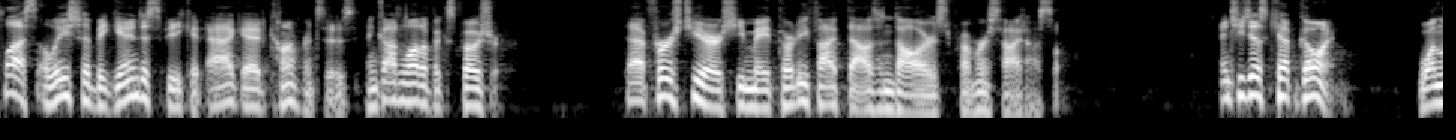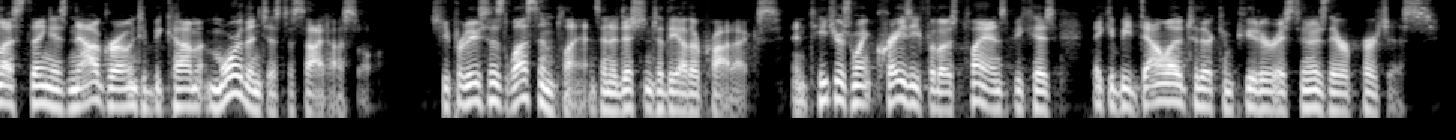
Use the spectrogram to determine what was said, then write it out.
Plus, Alicia began to speak at Ag Ed conferences and got a lot of exposure. That first year, she made $35,000 from her side hustle. And she just kept going. One Less Thing has now grown to become more than just a side hustle. She produces lesson plans in addition to the other products, and teachers went crazy for those plans because they could be downloaded to their computer as soon as they were purchased.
